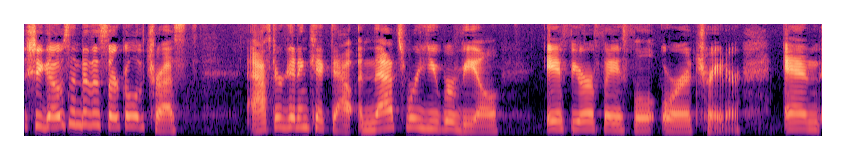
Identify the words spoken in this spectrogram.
she goes into the circle of trust after getting kicked out, and that's where you reveal if you're a faithful or a traitor. And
